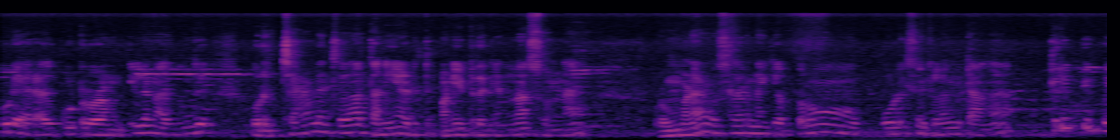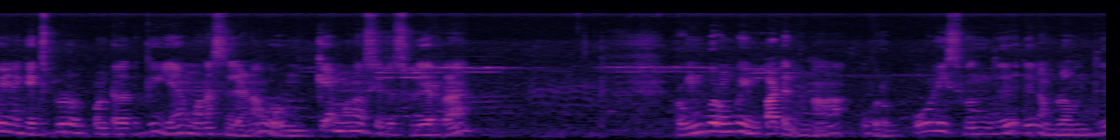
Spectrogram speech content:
கூட யாராவது கூட்டு வராங்க. இல்லை நான் வந்து ஒரு சேலஞ்சை தான் தனியாக எடுத்து பண்ணிகிட்டு இருக்கேன்லாம் சொன்னேன். ரொம்ப நேரம் விசாரணைக்கு அப்புறம் போலீஸும் கிளம்பிட்டாங்க. திருப்பி போய் எனக்கு எக்ஸ்ப்ளோர் பண்ணுறதுக்கு ஏன் மனசு இல்லைன்னா ஒரு முக்கியமான விஷயத்த சொல்லிடுறேன். ரொம்ப ரொம்ப இம்பார்ட்டன்ட்னா ஒரு போலீஸ் வந்து நம்மளை வந்து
